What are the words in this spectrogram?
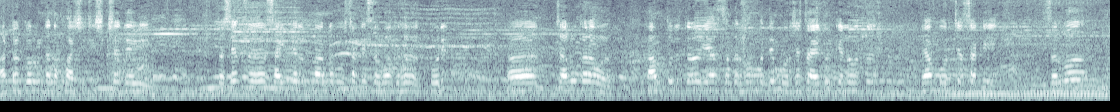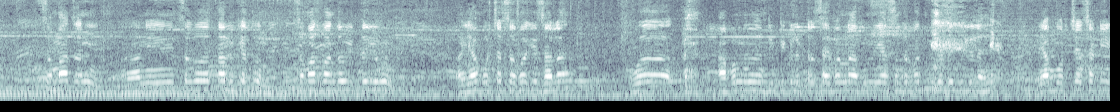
अटक करून त्यांना फाशीची शिक्षा द्यावी. तसेच साहित्यरत्न साहित्य अन्नभूसाठी सभागृह त्वरित चालू करावं. काम त्वरित या संदर्भामध्ये मोर्चाचं आयोजन केलं होतं. त्या मोर्चासाठी सर्व समाजाने आणि सर्व तालुक्यातून समाज बांधव इथं येऊन या मोर्चात सहभागी झाला व आपण डिप्टी कलेक्टर साहेबांना आपण या संदर्भात निवेदन दिलेलं आहे. या मोर्चासाठी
